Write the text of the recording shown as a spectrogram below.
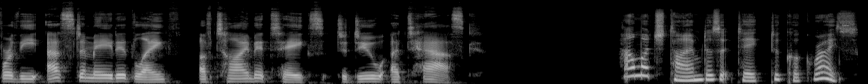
for the estimated length of time it takes to do a task. How much time does it take to cook rice?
